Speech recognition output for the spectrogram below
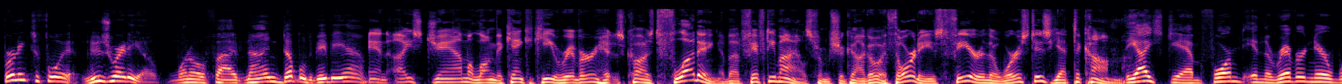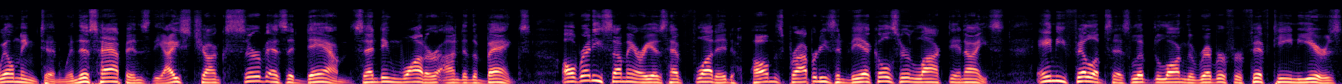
Bernie Tafoya, News Radio 1059 WBBM. An ice jam along the Kankakee River has caused flooding about 50 miles from Chicago. Authorities fear the worst is yet to come. The ice jam formed in the river near Wilmington. When this happens, the ice chunks serve as a dam, sending water onto the banks. Already some areas have flooded. Homes, properties, and vehicles are locked in ice. Amy Phillips has lived along the river for 15 years.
